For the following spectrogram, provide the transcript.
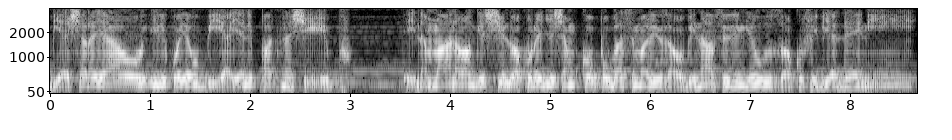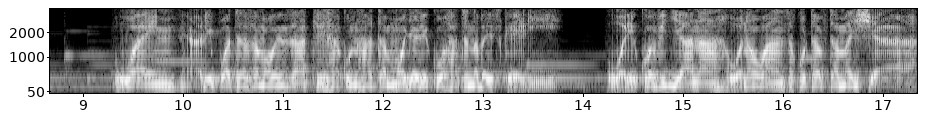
biashara yao ilikuwa ya ubia, yani partnership, ina maana wangeshindwa kurejesha mkopo basi mali zao binafsi zingeuzwa kufidia deni. Wine alipowatazama wenzake hakuna hata mmoja aliyekuwa hata na baiskeli. Walikuwa vijana wanaoanza kutafuta maisha.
